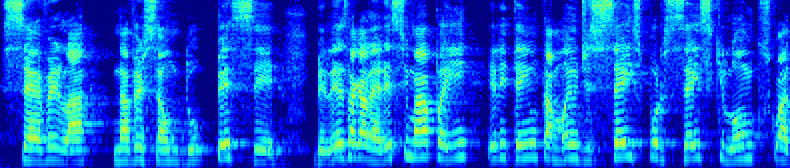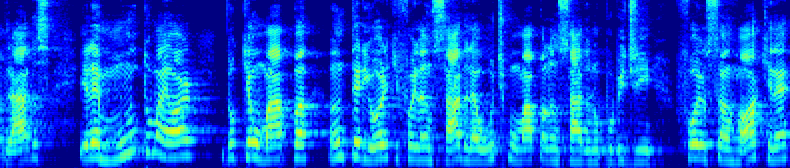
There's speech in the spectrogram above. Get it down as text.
Server lá na versão do PC. Beleza, galera? Esse mapa aí, ele tem um tamanho de 6 por 6 km quadrados. Ele é muito maior do que o mapa anterior que foi lançado, né? O último mapa lançado no PUBG foi o Sunrock, né?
